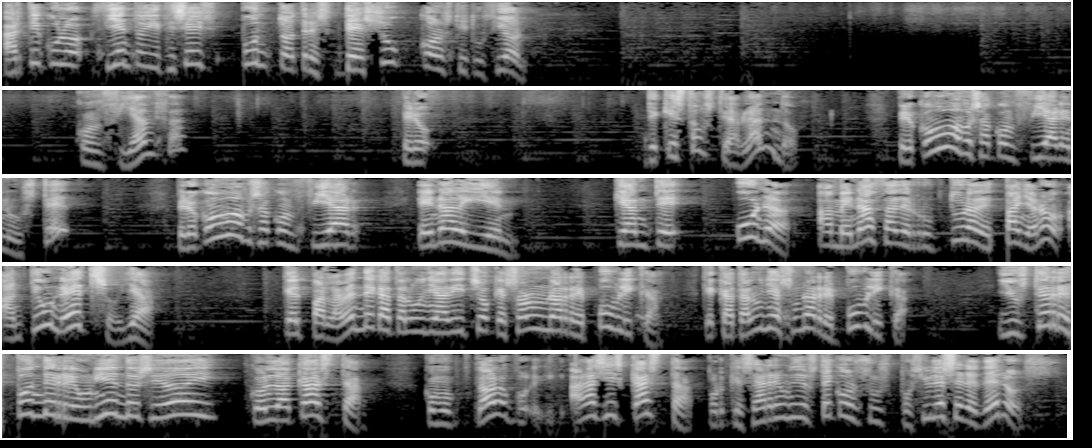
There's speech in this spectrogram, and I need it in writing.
Artículo 116.3 de su Constitución. ¿Confianza? Pero, ¿de qué está usted hablando? ¿Pero cómo vamos a confiar en usted? ¿Pero cómo vamos a confiar en alguien que ante una amenaza de ruptura de España, no, ante un hecho ya, que el Parlamento de Cataluña ha dicho que son una república, que Cataluña es una república, y usted responde reuniéndose, ay, con la casta, como, claro, ahora sí es casta, porque se ha reunido usted con sus posibles herederos.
